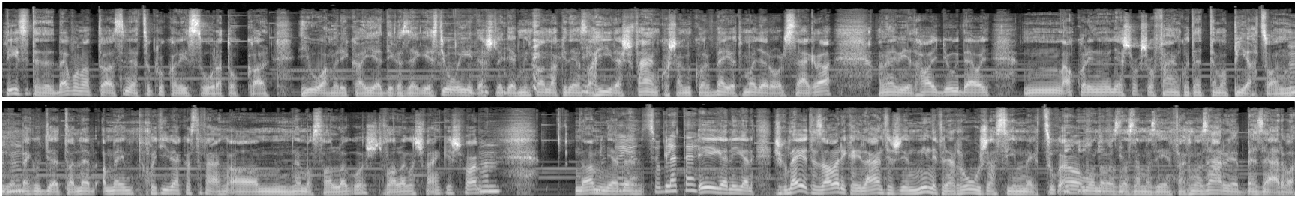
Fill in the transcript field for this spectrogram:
díszítetett bevonattal, színes cukrokkal és szóratokkal. Jó amerikai eddig az egész, jó édes legyen, mint annak idején ez a híres fánkos, amikor bejött Magyarországra. A nevét hagyjuk, de hogy mm, akkor én ugye sok-sok fánkot ettem a piacon. Uh-huh. Meg ugye a, a, a, hogy hívják azt a fánk? A, nem a szallagos, szallagos fánk is van. Uh-huh Na, mindjárt be... Szögletes? Igen, igen. És akkor bejött az amerikai lánc, és mindenféle rózsaszín, meg cukor, ah, mondom, az, az nem az én fák, no, zárójel bezárva.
